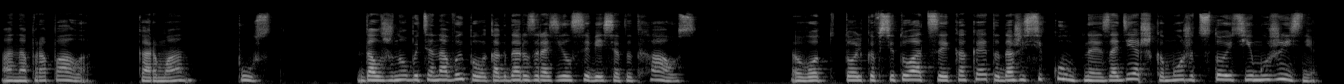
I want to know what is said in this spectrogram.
Она пропала. Карман пуст. Должно быть, она выпала, когда разразился весь этот хаос. Вот только в ситуации как эта даже секундная задержка может стоить ему жизни.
